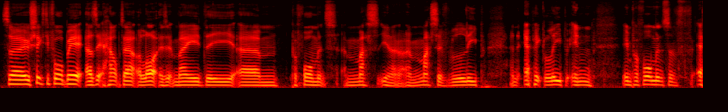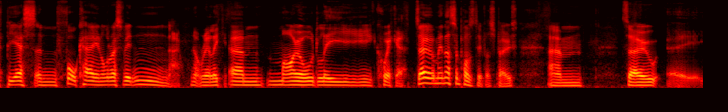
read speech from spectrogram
So 64-bit, as it helped out a lot, as it made the um, performance a mass, you know, a massive leap, an epic leap in in performance of FPS and 4K and all the rest of it. No, not really. Um, mildly quicker. So I mean that's a positive, I suppose. Um, so. Uh,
